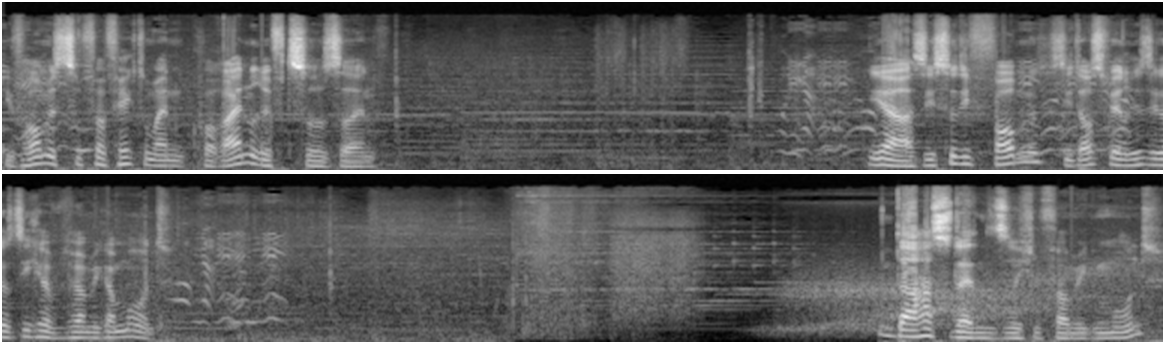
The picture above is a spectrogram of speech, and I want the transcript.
Die Form ist zu perfekt, um ein Korallenriff zu sein. Ja, siehst du die Form? Sieht aus wie ein riesiger sichelförmiger Mond. Da hast du deinen solchen förmigen Mond.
